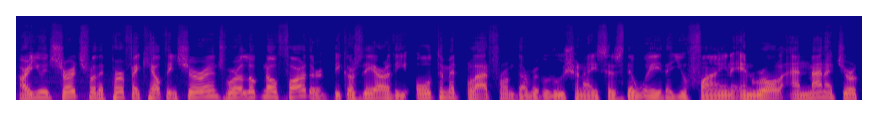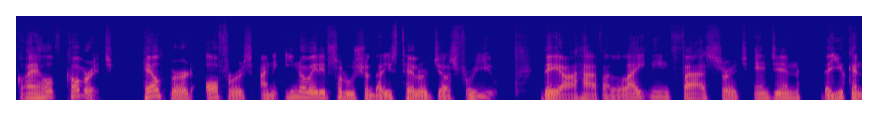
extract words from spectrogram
Are you in search for the perfect health insurance? Well, look no farther because they are the ultimate platform that revolutionizes the way that you find, enroll, and manage your health coverage. HealthBird offers an innovative solution that is tailored just for you. They have a lightning fast search engine that you can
